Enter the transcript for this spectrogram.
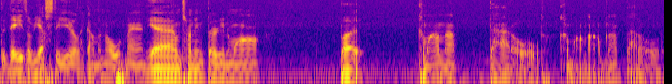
the days of yesteryear. Like I'm an old man. Yeah, I'm turning thirty tomorrow, but come on, I'm not that old. Come on, I'm not that old.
